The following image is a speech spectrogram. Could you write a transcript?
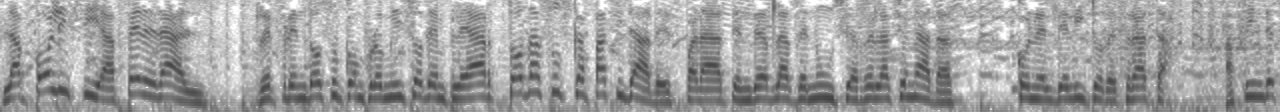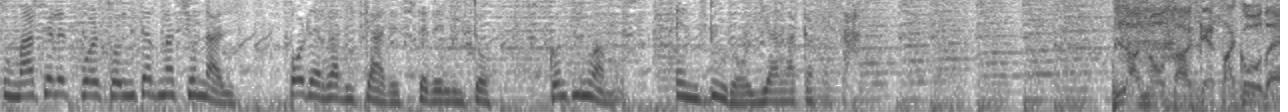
La Policía Federal refrendó su compromiso de emplear todas sus capacidades para atender las denuncias relacionadas con el delito de trata, a fin de sumarse al esfuerzo internacional por erradicar este delito. Continuamos en Duro y a la cabeza. La nota que sacude.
